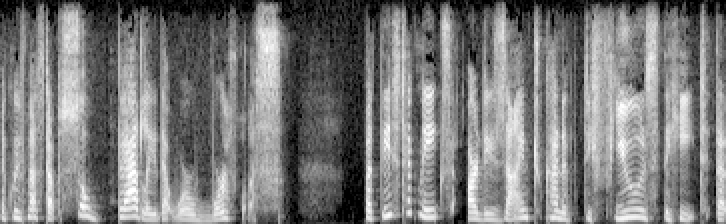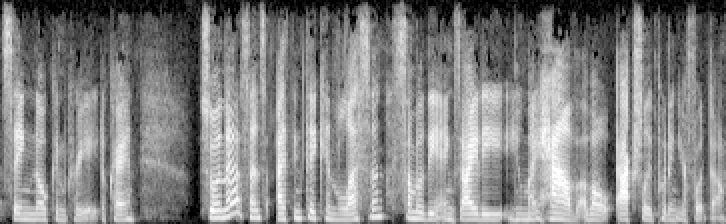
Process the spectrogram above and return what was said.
like we've messed up so badly that we're worthless. But these techniques are designed to kind of diffuse the heat that saying no can create, okay? So, in that sense, I think they can lessen some of the anxiety you might have about actually putting your foot down.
